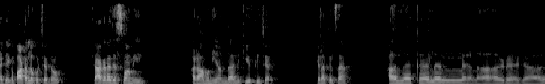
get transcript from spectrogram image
అయితే ఇక పాటల్లోకి వచ్చేద్దాం. త్యాగరాజస్వామి రాముని అందాన్ని కీర్తించారు. ఎలా తెలుసా? అలకలల్లలాడగా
